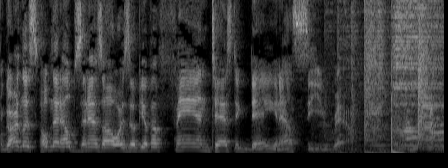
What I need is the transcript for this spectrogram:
Regardless, hope that helps and as always, hope you have a fantastic day, and I'll see you around.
